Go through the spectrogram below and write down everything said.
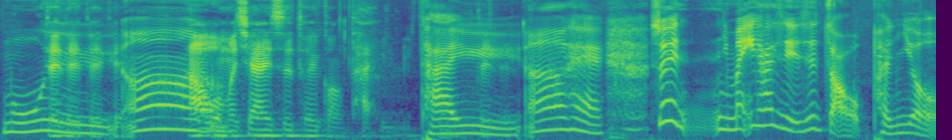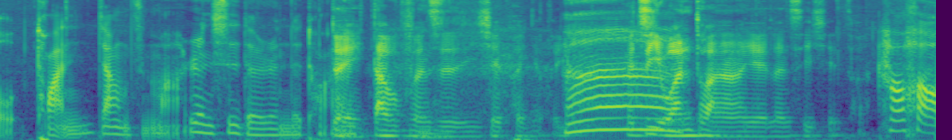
母语，对对对对。嗯然后我们现在是推广台语。台对语，OK，所以你们一开始也是找朋友团这样子吗？认识的人的团，对，大部分是一些朋友的，啊。就自己，玩团啊，也认识一些团。好好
